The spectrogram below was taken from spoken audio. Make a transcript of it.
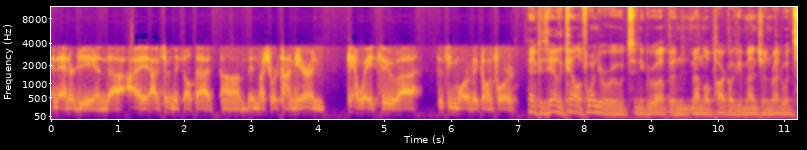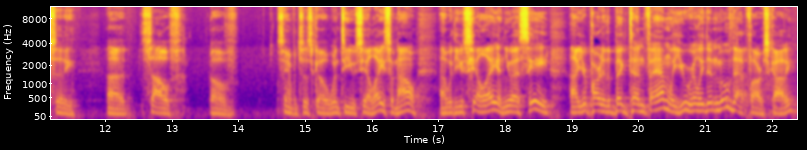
and energy. And uh, I, I've certainly felt that um, in my short time here, and can't wait to. Uh, to see more of it going forward. Yeah, because you have the California roots, and you grew up in Menlo Park, like you mentioned, Redwood City, uh, south of San Francisco. Went to UCLA, so now uh, with UCLA and USC, uh, you're part of the Big Ten family. You really didn't move that far, Scotty.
